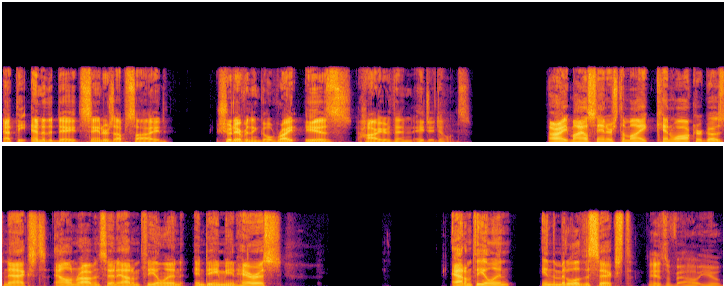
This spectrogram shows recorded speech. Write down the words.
at the end of the day, Sanders' upside, should everything go right, is higher than AJ Dillon's. All right, Miles Sanders to Mike. Ken Walker goes next. Allen Robinson, Adam Thielen, and Damien Harris. Adam Thielen in the middle of the sixth. Is a value.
